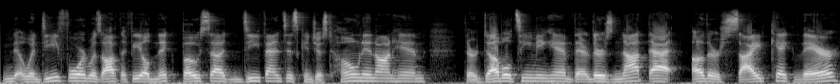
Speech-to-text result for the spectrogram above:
when Dee Ford was off the field, Nick Bosa defenses can just hone in on him. They're double teaming him. There, there's not that other sidekick there.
